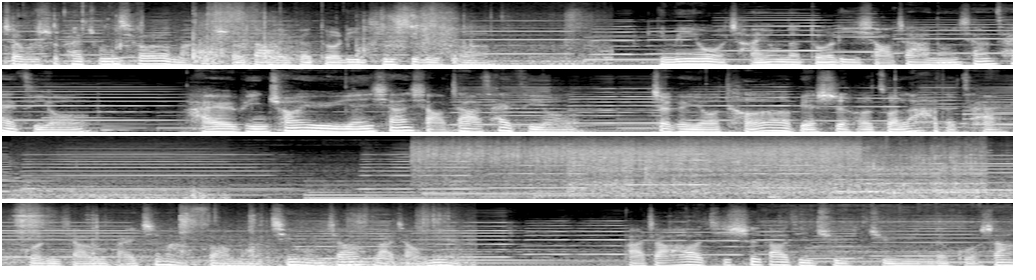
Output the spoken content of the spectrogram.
这不是快中秋了吗？收到了一个多利惊喜礼盒，里面有我常用的多利小榨浓香菜籽油，还有一瓶川渝盐香小榨菜籽油。这个油特别适合做辣的菜。锅里加入白芝麻、蒜末、青红椒、辣椒面，把炸好的鸡翅倒进去，均匀的裹上。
